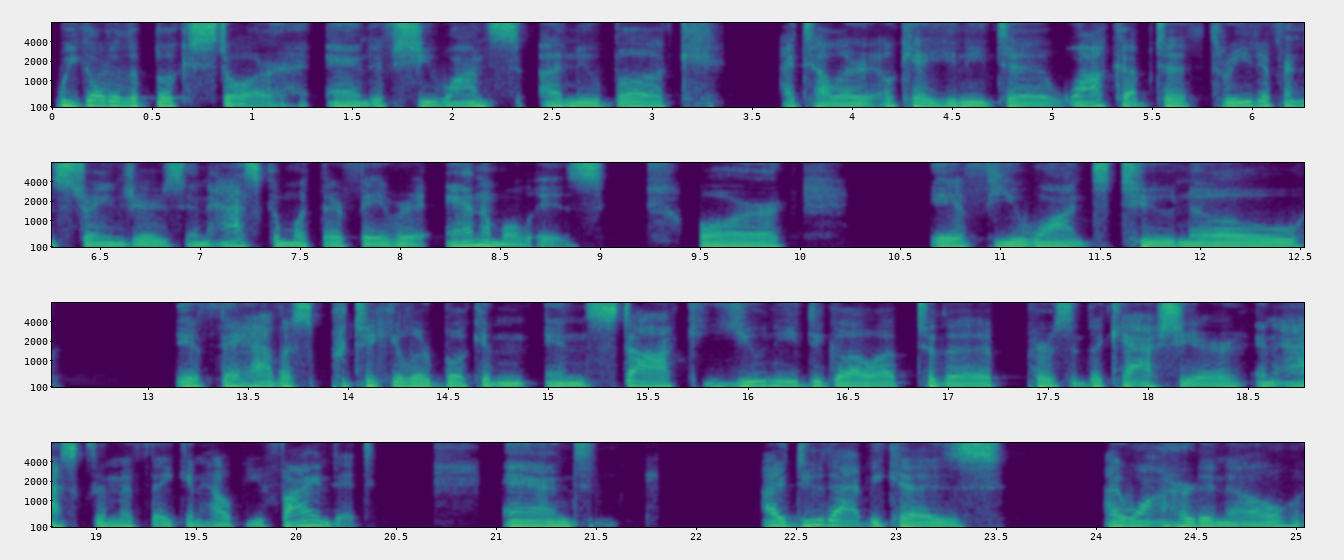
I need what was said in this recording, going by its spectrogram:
we go to the bookstore and if she wants a new book i tell her okay you need to walk up to three different strangers and ask them what their favorite animal is. Or if you want to know if they have a particular book in, in stock you need to go up to the person the cashier and ask them if they can help you find it. And i do that because i want her to know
